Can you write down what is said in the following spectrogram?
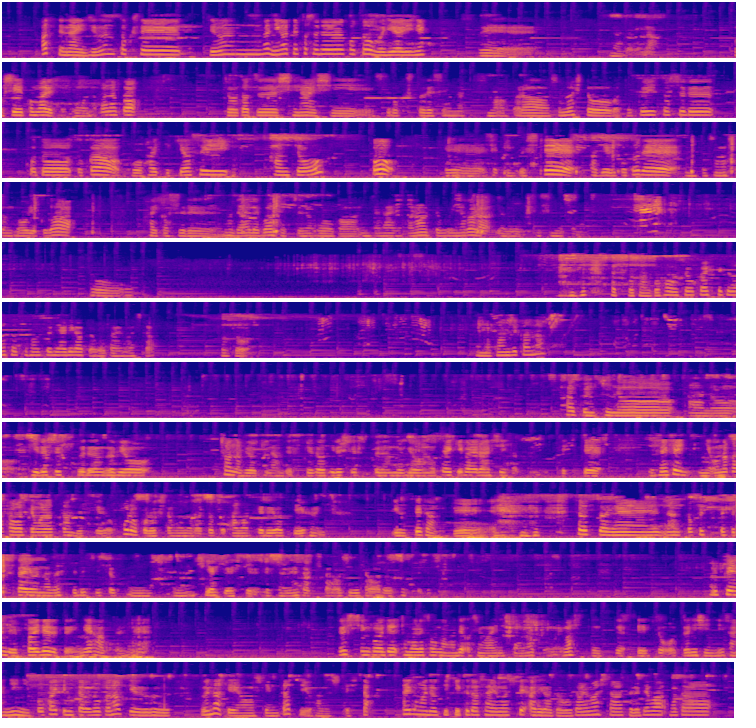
合ってない自分特性、自分が苦手とすることを無理やりね、えー、なんだろうな、教え込まれてもなかなか上達しないし、すごくストレスになってしまうから、その人が得意とすることとか、こう入ってきやすい環境を、えー、セッティングしてあげることで、うんと、その人の能力が開花するのであれば、そっちの方がいいんじゃないのかなって思いながら読み進めてます。そう。幸子さんご本を紹介してくださって本当にありがとうございました。そうそう。こんな感じかな？ハーくん昨日、あの、ヒルシュスプルング病、腸の病気なんですけど、ヒルシュスプルング病の定期外来診察に行ってきて、先生にお腹触ってもらったんですけど、コロコロしたものがちょっと溜まってるよっていう風に言ってたので、ちょっとね、なんかプシプシ臭いを鳴らしてるし、ちょっと、うん、ヒヤヒヤしてるんですよね。さっきからお尻触ろうとしてるし。保育園でいっぱい出るといいね、ハッピーね。よし、信号で止まれそうなのでおしまいにしたいなと思います。えっと、え今日、夫に新人さんに日報書いてみたらどうかなっていう風な提案をしてみたっていう話でした。最後までお聴きくださいましてありがとうございました。それでは、また。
